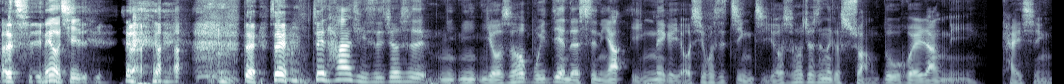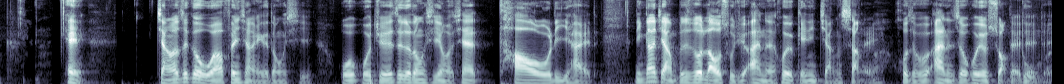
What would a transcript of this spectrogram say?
二七。没有七，对，所以所以它其实就是你你有时候不一定的是你要赢那个游戏或是晋级，有时候就是那个爽度会让你开心。哎，讲到这个，我要分享一个东西。我我觉得这个东西哦，现在超厉害的。你刚刚讲不是说老鼠去按了会有给你奖赏对嘛，或者会按了之后会有爽度嘛？对对对，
